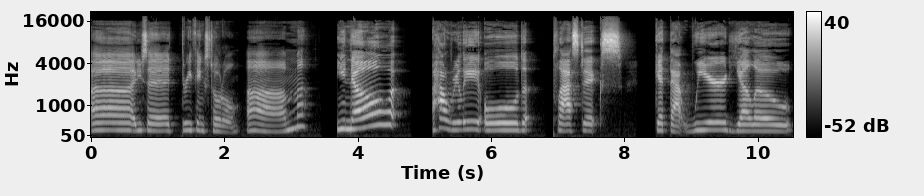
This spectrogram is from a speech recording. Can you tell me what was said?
Uh, and you said three things total. Um, you know how really old plastics get that weird yellow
